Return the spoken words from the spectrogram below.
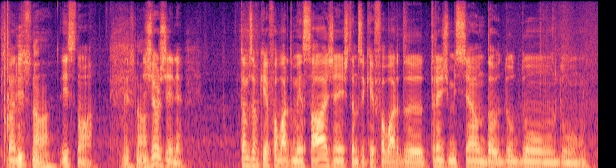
Portanto, Isso não há. Isso não há. Isso não há. Georgina, estamos aqui a falar de mensagens, estamos aqui a falar de transmissão do, do, do, do-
